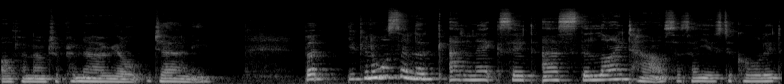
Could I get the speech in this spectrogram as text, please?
of an entrepreneurial journey. But you can also look at an exit as the lighthouse, as I used to call it,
